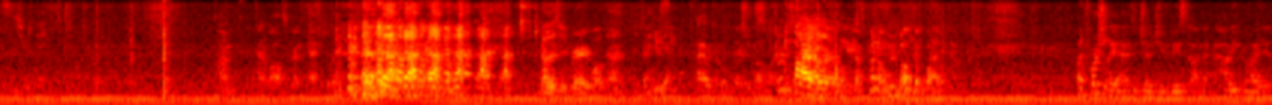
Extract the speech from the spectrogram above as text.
this is your thing. I'm kind of awestruck, actually. No, this is very well done. Thank you. I have a couple of questions. Oh, I have a couple of No, no, welcome, wow. Unfortunately, I have to judge you based on how you provide it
